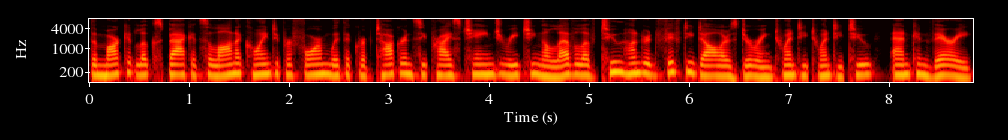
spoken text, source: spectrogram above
the market looks back at Solana coin to perform with the cryptocurrency price change reaching a level of $250 during 2022 and can vary,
